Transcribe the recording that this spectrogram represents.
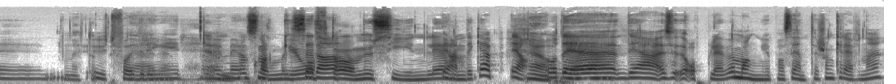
Eh, Nettopp. Utfordringer Det eh, med Man snakker jo ofte da. om usynlige Ja. handikap. Ja, Ja. Og det, det er, opplever mange pasienter som krevende.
